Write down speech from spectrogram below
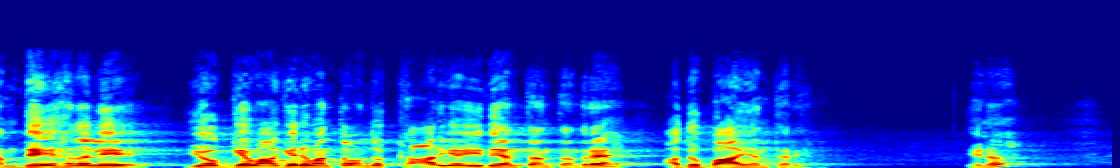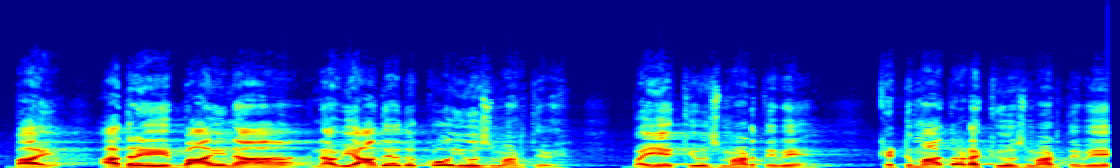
ನಮ್ಮ ದೇಹದಲ್ಲಿ ಯೋಗ್ಯವಾಗಿರುವಂಥ ಒಂದು ಕಾರ್ಯ ಇದೆ ಅಂತಂತಂದರೆ ಅದು ಬಾಯಿ ಅಂತಾರೆ. ಏನು? ಬಾಯಿ. ಆದರೆ ಈ ಬಾಯಿನ ನಾವು ಯಾವುದ್ಯಾವುದಕ್ಕೋ ಯೂಸ್ ಮಾಡ್ತೀವಿ. ಬೈಯಕ್ಕೆ ಯೂಸ್ ಮಾಡ್ತೀವಿ, ಕೆಟ್ಟು ಮಾತಾಡೋಕ್ಕೆ ಯೂಸ್ ಮಾಡ್ತೀವಿ,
